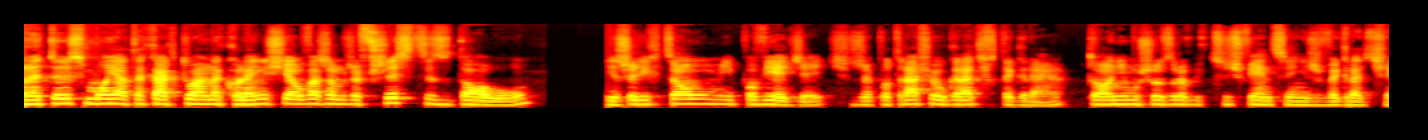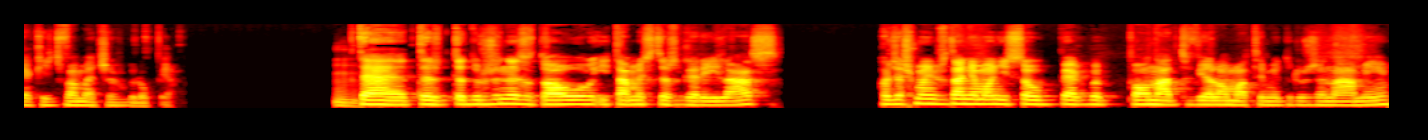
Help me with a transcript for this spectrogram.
ale to jest moja taka aktualna kolejność. Ja uważam, że wszyscy z dołu jeżeli chcą mi powiedzieć, że potrafią grać w tę grę, to oni muszą zrobić coś więcej niż wygrać jakieś dwa mecze w grupie. Hmm. Te, te, te drużyny z dołu i tam jest też Guerrillas, chociaż moim zdaniem oni są jakby ponad wieloma tymi drużynami.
